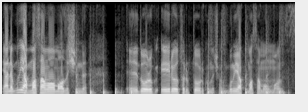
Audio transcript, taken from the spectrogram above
Yani bunu yapmasam olmazdı şimdi. Ee, doğru eğri oturup doğru konuşalım. Bunu yapmasam olmaz.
